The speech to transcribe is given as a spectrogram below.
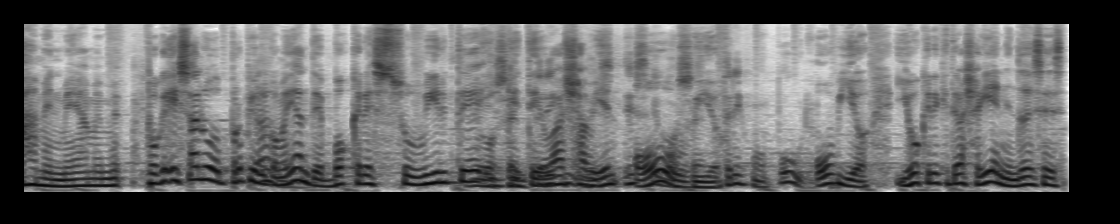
Ámenme, ámenme. Porque es algo propio del comediante. Vos querés subirte y que te vaya es- bien. es obvio. egocentrismo puro. Obvio. Y vos querés que te vaya bien. Entonces,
